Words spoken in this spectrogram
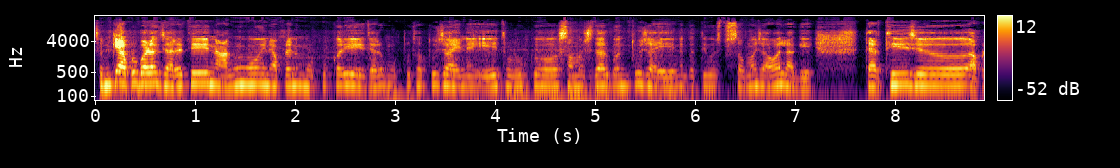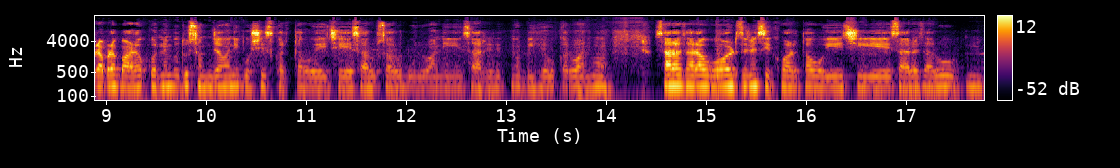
જેમ કે આપણું બાળક જ્યારે નાનું હોય ને આપણે મોટું કરીએ, જ્યારે મોટું થતું જાય ને એ થોડુંક સમજદાર બનતું જાય, એને બધી વસ્તુ સમજ આવવા લાગે, ત્યારથી જ આપણે આપણા બાળકોને બધું સમજાવવાની કોશિશ કરતા હોઈએ છીએ, સારું સારું બોલવાની, સારી રીતનું બિહેવ કરવાનું, સારા સારા વર્ડ્સ એને શીખવાડતા હોઈએ છીએ, સારું સારું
